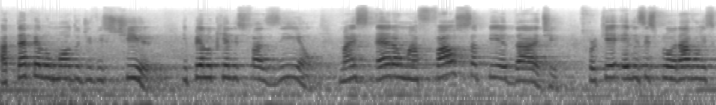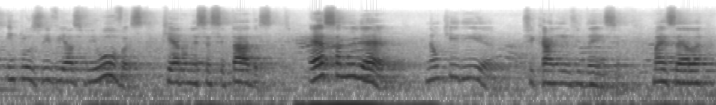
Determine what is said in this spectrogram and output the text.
até pelo modo de vestir e pelo que eles faziam, mas era uma falsa piedade, porque eles exploravam inclusive as viúvas que eram necessitadas. Essa mulher não queria ficar em evidência, mas ela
